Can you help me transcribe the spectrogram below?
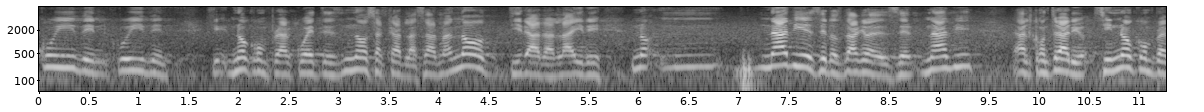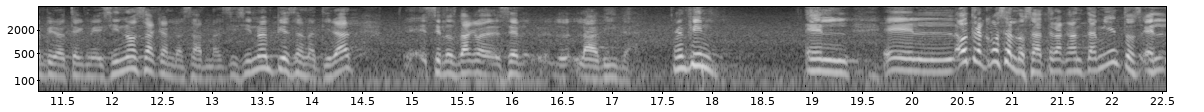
Cuiden, cuiden. No comprar cohetes, no sacar las armas, no tirar al aire. No, nadie se los va a agradecer. Nadie. Al contrario, si no compran pirotecnia y si no sacan las armas y si no empiezan a tirar, eh, se los va a agradecer la vida. En fin, el, el- otra cosa, los atragantamientos. El,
